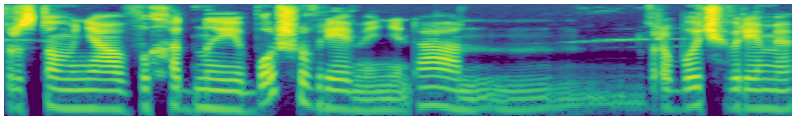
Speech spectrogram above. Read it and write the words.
просто у меня в выходные больше времени, да, в рабочее время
